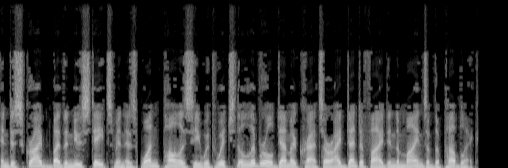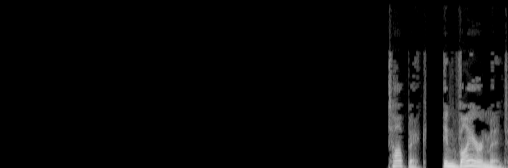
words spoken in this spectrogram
and described by the New Statesman as one policy with which the Liberal Democrats are identified in the minds of the public. Topic: Environment.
